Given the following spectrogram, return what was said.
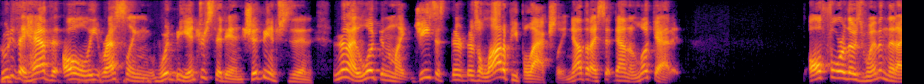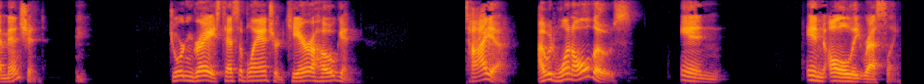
Who do they have that all elite wrestling would be interested in, should be interested in? And then I looked and I'm like, Jesus, there, there's a lot of people actually. Now that I sit down and look at it, all four of those women that I mentioned Jordynne Grace, Tessa Blanchard, Kiera Hogan, Taya. I would want all those in in all elite wrestling.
